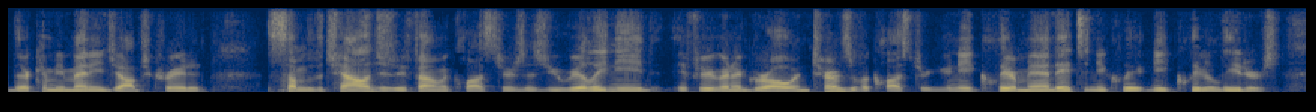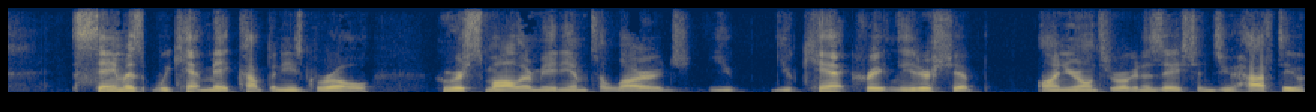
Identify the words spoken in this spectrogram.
there can be many jobs created. Some of the challenges we found with clusters is you really need if you're going to grow in terms of a cluster you need clear mandates and you clear, need clear leaders. Same as we can't make companies grow who are small or medium to large, you you can't create leadership on your own through organizations. You have to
